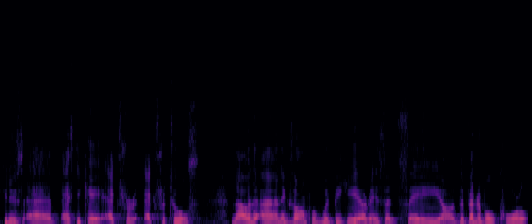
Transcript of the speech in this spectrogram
You can use uh, SDK extra, extra tools. Now, an, an, example would be here is that, say, uh, the venerable core,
